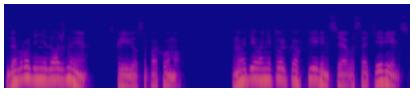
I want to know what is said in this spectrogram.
«Да вроде не должны», — скривился Пахомов. «Но дело не только в клиренсе, а в высоте рельс.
